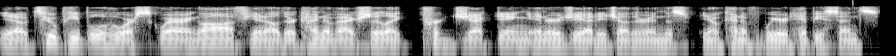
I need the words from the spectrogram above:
you know two people who are squaring off you know they're kind of actually like projecting energy at each other in this you know kind of weird hippie sense.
